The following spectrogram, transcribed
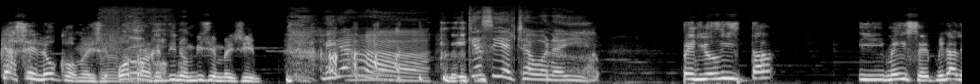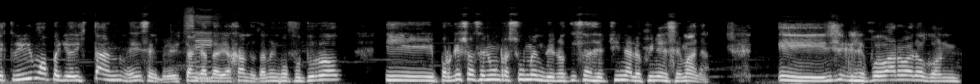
¿Qué hace, loco? Me dice, otro argentino en bici en Beijing. Mirá. ¿Y qué hacía el chabón ahí? periodista y me dice, mirá, le escribimos a Periodistán, me dice el Periodistán Sí. que anda viajando también con Futurock, y porque ellos hacen un resumen de noticias de China los fines de semana. Y dice que le fue bárbaro con,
